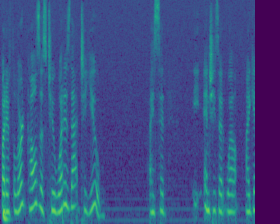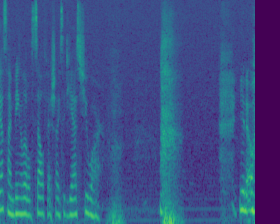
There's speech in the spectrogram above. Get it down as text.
but if the Lord calls us to, what is that to you? I said, and she said, Well, I guess I'm being a little selfish. I said, Yes, you are. you know,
